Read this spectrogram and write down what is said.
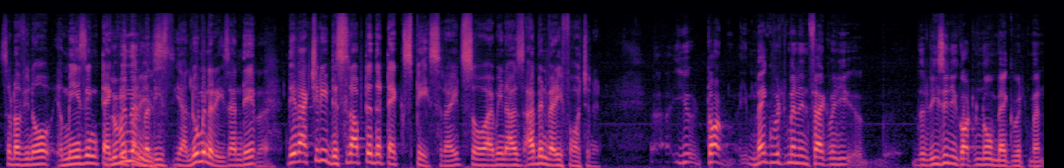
sort of you know amazing tech luminaries. people, but these yeah luminaries, and they right. they've actually disrupted the tech space, right? So I mean, I was I've been very fortunate. You talk Meg Whitman. In fact, when you the reason you got to know Meg Whitman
